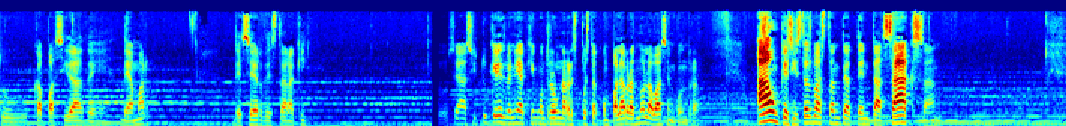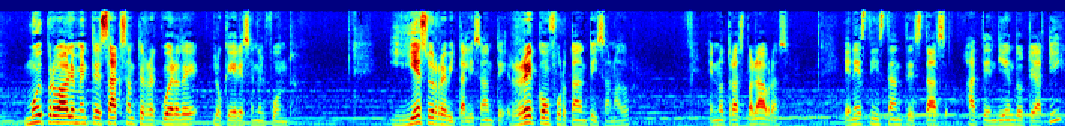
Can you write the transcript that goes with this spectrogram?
tu capacidad de, amar, de ser, de estar aquí. O sea, si tú quieres venir aquí a encontrar una respuesta con palabras, no la vas a encontrar. Aunque si estás bastante atenta a Saxon, muy probablemente Saxon te recuerde lo que eres en el fondo. Y eso es revitalizante, reconfortante y sanador. En otras palabras, en este instante estás atendiéndote a ti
